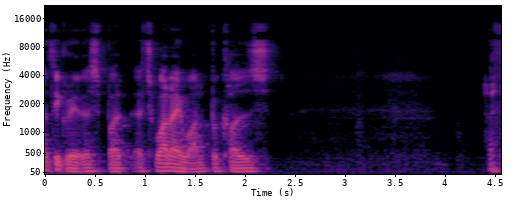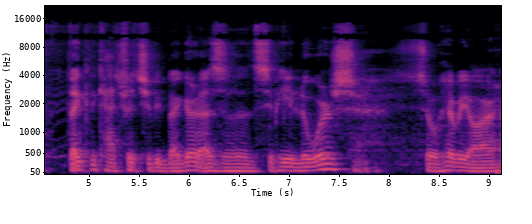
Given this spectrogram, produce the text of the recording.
not the greatest, but it's what I want because I think the catch rate should be bigger as the CP lowers. So here we are,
